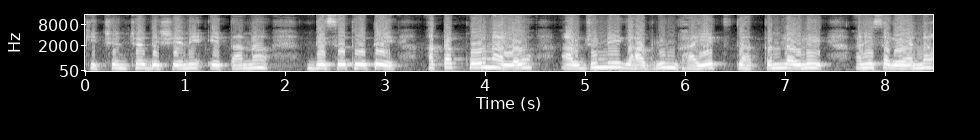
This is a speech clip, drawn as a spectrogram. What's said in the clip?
किचनच्या दिशेने येताना दिसत होते. आता कोण आलं? अर्जुनने घाबरून घाईत झाकण लावली आणि सगळ्यांना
